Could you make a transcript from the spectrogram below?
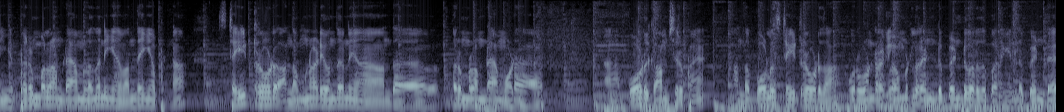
நீங்கள் பெரும்பள்ளம் டேம்லேருந்து நீங்கள் வந்தீங்க அப்படின்னா ஸ்ட்ரைட் ரோடு அந்த முன்னாடி வந்து அந்த பெரும்பலம் டேமோட போர்டு காமிச்சிருப்பேன். அந்த போர்டு ஸ்ட்ரைட் ரோடு தான். ஒரு ஒன்றரை கிலோமீட்டர் ரெண்டு பெண்டு வருது பாருங்கள் இந்த பெண்டு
